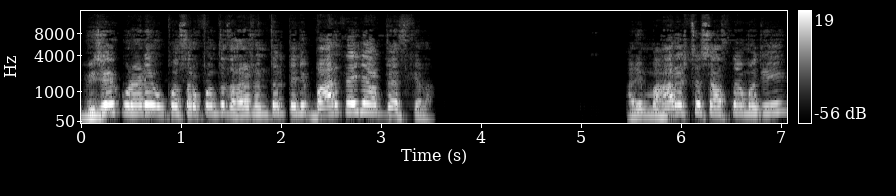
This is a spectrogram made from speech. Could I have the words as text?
विजय कुराडे उपसरपंच झाल्यानंतर त्यांनी बारकाईने अभ्यास केला. आणि महाराष्ट्र शासनामध्ये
